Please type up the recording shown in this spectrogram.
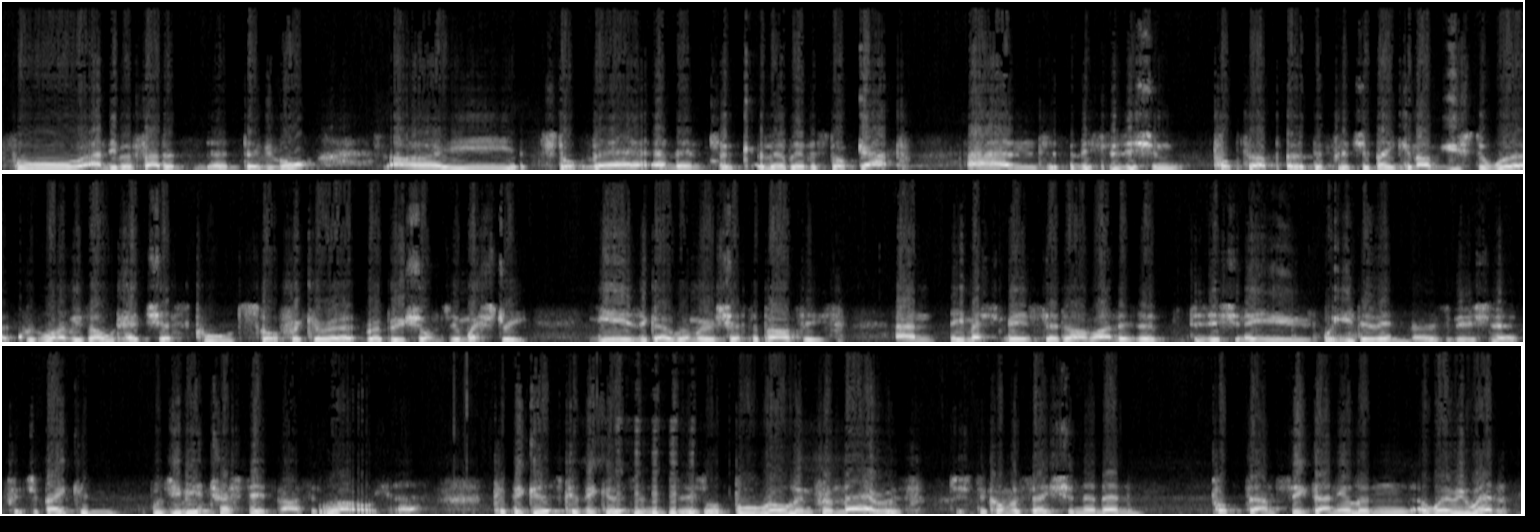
for Andy McFadden and David Moore. I stopped there and then took a little bit of a stopgap, and this position popped up at the Flitch of Bacon. I used to work with one of his old head chefs called Scott Fricker at Robuchon's in West Street years ago when we were chef de parties. And he messaged me and said, "Oh, right, there's a position. Are you? What are you doing? There's a position at Flitch of Bacon. Would you be interested?" And I said, "Well, you know, could be good, could be good." And it sort of ball rolling from there. It was just a conversation, and then popped down to see Daniel, and away we went.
